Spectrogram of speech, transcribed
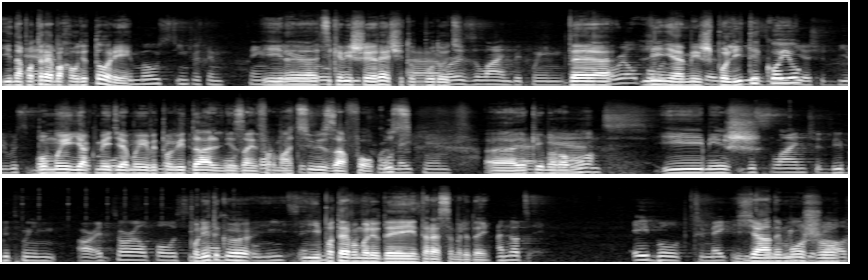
і на потребах аудиторії. І найцікавіші речі тут uh, будуть, де лінія між політикою, бо ми, як медіа, ми відповідальні за інформацію, за фокус, е, який ми робимо, і між політикою і потребами людей, і інтересами людей. Я не можу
